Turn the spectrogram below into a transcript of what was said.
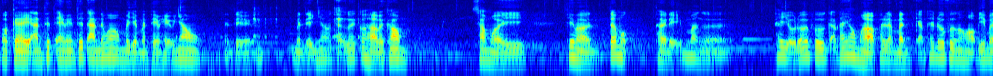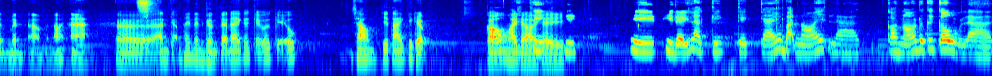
ok anh thích em em thích anh đúng không? Bây giờ mình tìm hiểu nhau mình tìm mình tìm nhau thử coi có hợp hay không. Xong rồi khi mà tới một thời điểm mà thí dụ đối phương cảm thấy không hợp hay là mình cảm thấy đối phương không hợp với mình mình à mình nói à ờ, anh cảm thấy nên ngừng tại đây cái kiểu cái kiểu. Xong chia tay cái rụp. Còn ở Ồ, ngoài đời thì, thì thì thì thì đấy là cái cái cái mà bạn nói là con nói được cái câu là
